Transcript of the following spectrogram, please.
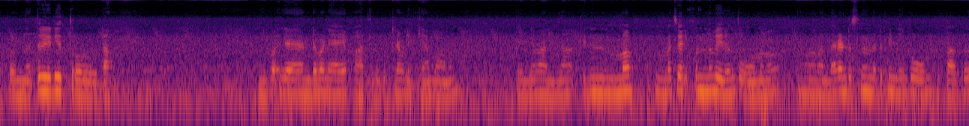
അപ്പോൾ ഇന്നത്തെ വീഡിയോ ഇത്രേ ഉള്ളൂ കേട്ടോ. ഇനിയിപ്പോൾ രണ്ട് മണിയായ ഫാത്തിമക്കുട്ടിനെ വിളിക്കാൻ പോകണം പിന്നെ വന്ന പിന്നെ ഉമ്മ ഉമ്മ ചിലപ്പോൾ ഇന്ന് വരും തോന്നുന്നു. വന്നാൽ രണ്ട് ദിവസം നിന്നിട്ട് പിന്നെയും പോകും ഉപ്പാക്ക്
